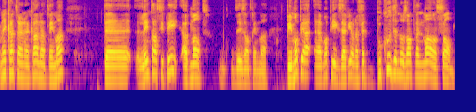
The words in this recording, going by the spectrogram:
Mais quand tu as un camp d'entraînement, l'intensité augmente des entraînements. Puis moi et euh, Xavier, on a fait beaucoup de nos entraînements ensemble.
